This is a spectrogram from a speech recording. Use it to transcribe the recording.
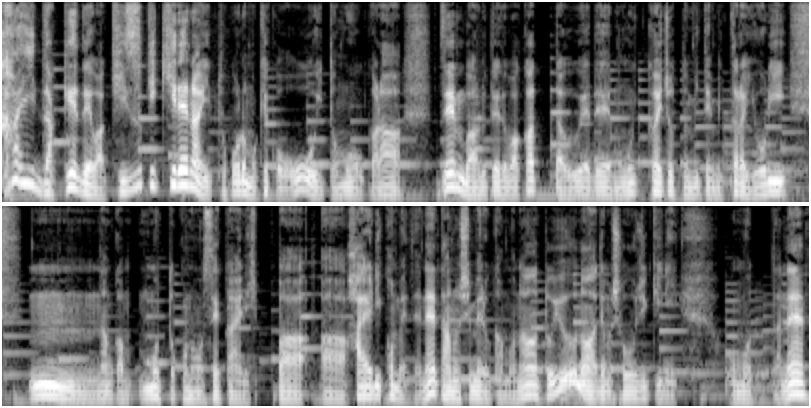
回だけでは気づききれないところも結構多いと思うから全部ある程度分かった上でもう一回ちょっと見てみたらよりうんなんかもっとこの世界に引っ張あ入り込めてね楽しめるかもなというのはでも正直に思ったね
